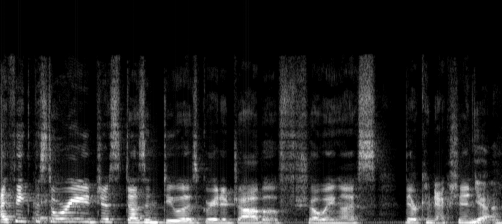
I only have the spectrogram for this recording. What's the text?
i think the story just doesn't do as great a job of showing us their connection yeah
